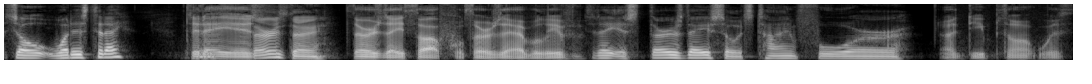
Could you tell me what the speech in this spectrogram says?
So, what is today? Today is Thursday. Thursday, Thoughtful Thursday, I believe. Today is Thursday, so it's time for. A deep thought with.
